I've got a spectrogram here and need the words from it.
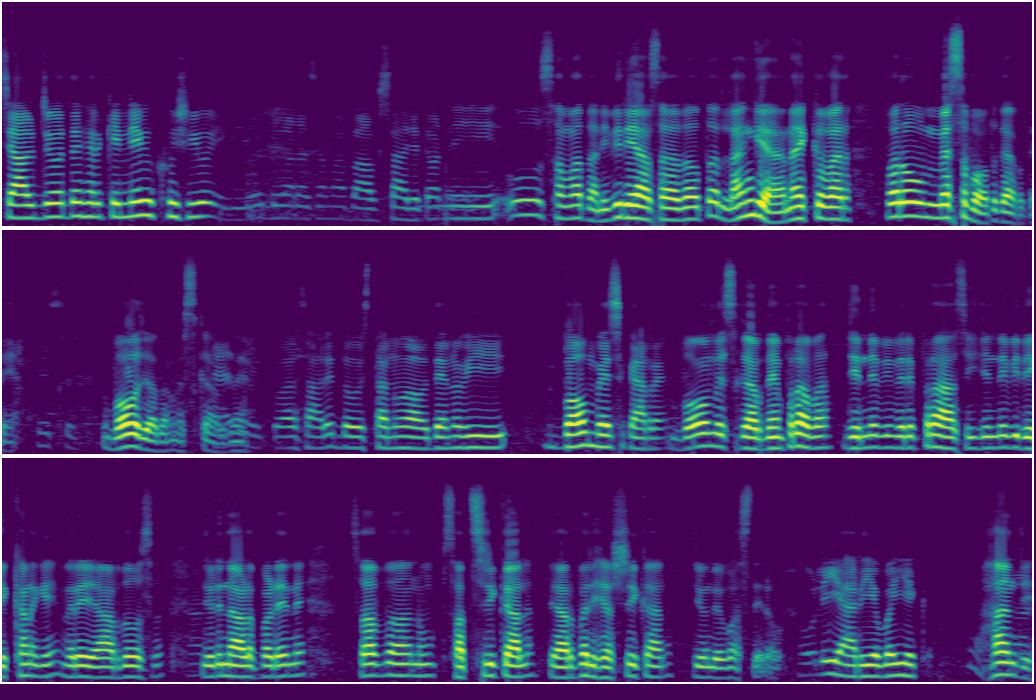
ਚੱਲ ਜਾਓ ਤੇ ਫਿਰ ਕਿੰਨੀ ਕੁ ਖੁਸ਼ੀ ਹੋਏਗੀ? ਉਹ ਦੁਬਾਰਾ ਸਮਾਂ ਵਾਪਸ ਆ ਜਾਏ ਤੁਹਾਡੇ ਨਹੀਂ ਉਹ ਸਮਾਂ ਤਾਂ ਨਹੀਂ ਵੀਰੇ ਆ ਸਕਦਾ ਉਹ ਤਾਂ ਲੰਘ ਗਿਆ ਨਾ ਇੱਕ ਵਾਰ ਪਰ ਉਹ ਮਿਸ ਬਹੁਤ ਕਰਦੇ ਆ। ਬਹੁਤ ਜ਼ਿਆਦਾ ਮਿਸ ਕਰਦੇ ਆ। ਇੱਕ ਵਾਰ ਸਾਰੇ ਦੋਸਤਾਂ ਨੂੰ ਆਪਦੇ ਨੂੰ ਵੀ ਬਹੁਤ ਮਿਸ ਕਰ ਰਹੇ ਬਹੁਤ ਮਿਸ ਕਰਦੇ ਆ ਭਰਾਵਾ ਜਿੰਨੇ ਵੀ ਮੇਰੇ ਭਰਾ ਸੀ ਜਿੰਨੇ ਵੀ ਦੇਖਣਗੇ ਮੇਰੇ ਯਾਰ ਦੋਸਤ ਜਿਹੜੇ ਨਾਲ ਪੜੇ ਨੇ ਸਭ ਨੂੰ ਸਤਿ ਸ੍ਰੀ ਅਕਾਲ ਪਿਆਰ ਭਰੀ ਸਤਿ ਸ੍ਰੀ ਅਕਾਲ ਜਿਉਂਦੇ ਵਸਦੇ ਰਹੋ। ਹੋਲੀ ਆ ਰਹੀ ਹੈ ਬਈ ਇੱਕ। ਹਾਂਜੀ।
